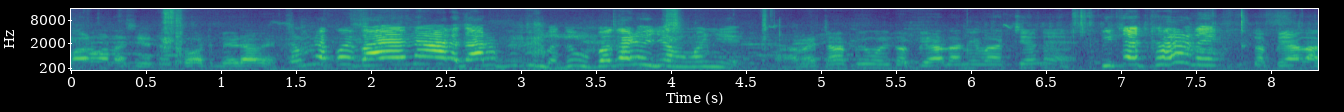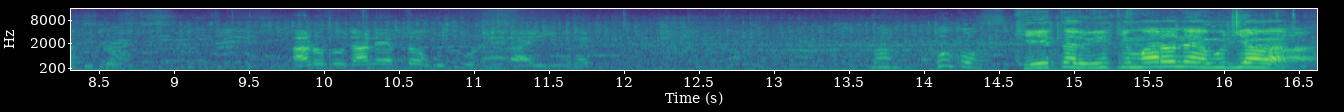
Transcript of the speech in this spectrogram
મારવાના છે એટલે શોર્ટ મેળાવે. તમને કોઈ બાયા ના હાલે દારૂ પીપીને બધું બગાડ્યું છે અહીંયા હવે ચા પીવું હોય તો પ્યાલાની વાત છે ને. પીતા જ ખરા ને. તો પ્યાલા પીતો. સારું જાણે તો ગુસ્સું નહીં આવી ગયું ને ખેતર વીકી મારો ને ઉરિયાવા.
